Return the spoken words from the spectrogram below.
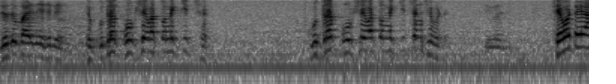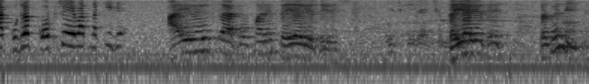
જુદું પાડી દે છે બે. કુદરત પોષે વાત તો નક્કી જ છે. કુદરત કોપશે વાત તો નક્કી જ છે ને છેવટે? છેવટે આ કુદરત કોપશે એ વાત નક્કી છે? આવી રહ્યું છે આ તૈયારીઓ થઈ રહી છે. તૈયારીઓ થઈ ને.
